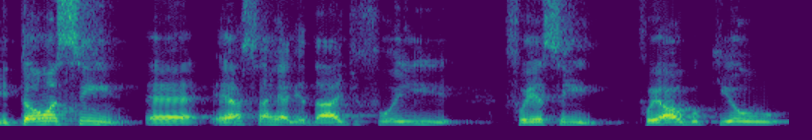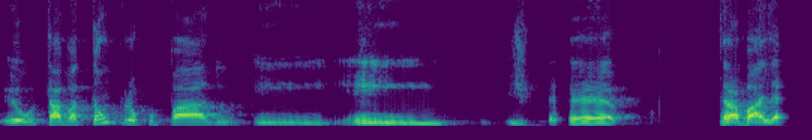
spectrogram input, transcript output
então, assim, é, essa realidade foi, foi assim, foi algo que eu estava tão preocupado em, em é, trabalhar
